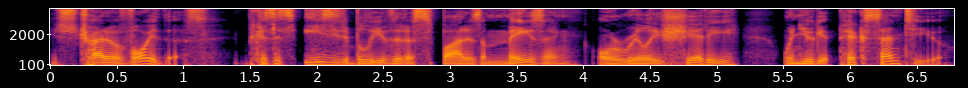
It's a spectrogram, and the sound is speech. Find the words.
You should try to avoid this because it's easy to believe that a spot is amazing or really shitty when you get pics sent to you.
